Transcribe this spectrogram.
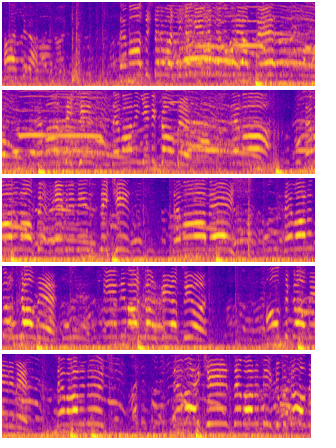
Sakin ol. Sema atışlara başlayacak. Evrim de doğru yaptı. Sema 8. Sema'nın 7 kaldı. Sema. Sema'nın 6. Evrim'in 8. Sema 5. Sema'nın 4 kaldı. Evrim arka arkaya atıyor. 6 kaldı Evrim'in. Sema'nın 3. Sema 2. Sema'nın bir küpü kaldı.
